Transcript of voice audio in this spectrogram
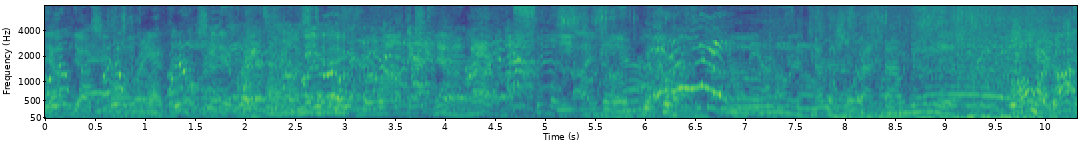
Oh no! Yep, Oh no! great. Oh, oh, oh no! She did way too much today. I don't think she's that Now that she's passed out. Oh my god.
